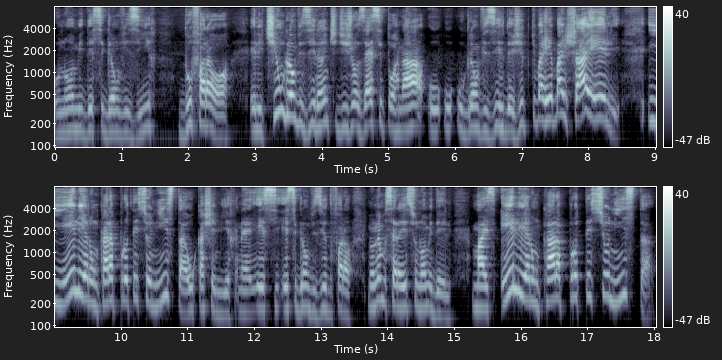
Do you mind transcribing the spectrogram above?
o nome desse grão vizir do faraó. Ele tinha um grão vizir antes de José se tornar o, o, o grão vizir do Egito, que vai rebaixar ele. E ele era um cara protecionista, o Cachemir, né? Esse, esse grão vizir do faraó. Não lembro se era esse o nome dele. Mas ele era um cara protecionista,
